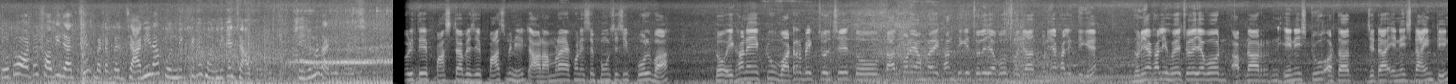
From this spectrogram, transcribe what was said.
টোটো, অটো সবই যাচ্ছে বাট আমরা জানি না কোন দিক থেকে কোন দিকে যাব। সেই জন্য দাঁড়িয়ে পড়েছি। ঘড়িতে পাঁচটা বেজে পাঁচ মিনিট, আর আমরা এখন এসে পৌঁছেছি পোলবা। তো এখানে একটু ওয়াটার ব্রেক চলছে, তো তারপরে আমরা এখান থেকে চলে যাব সোজা ধনিয়াখালির দিকে। ধনিয়াখালি হয়ে চলে যাব আপনার এনএইচ টু, অর্থাৎ যেটা এনএইচ নাইনটিন।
